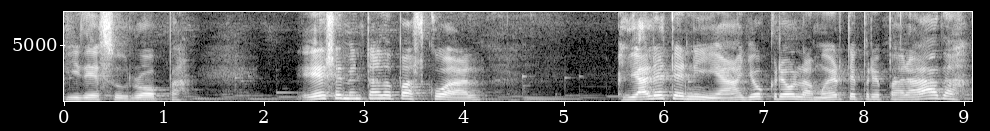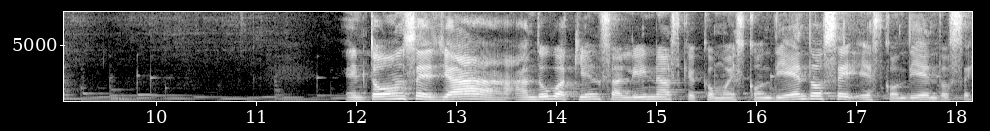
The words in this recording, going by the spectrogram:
y de su ropa. Ese mentado Pascual ya le tenía, yo creo, la muerte preparada. Entonces ya anduvo aquí en Salinas que como escondiéndose y escondiéndose.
